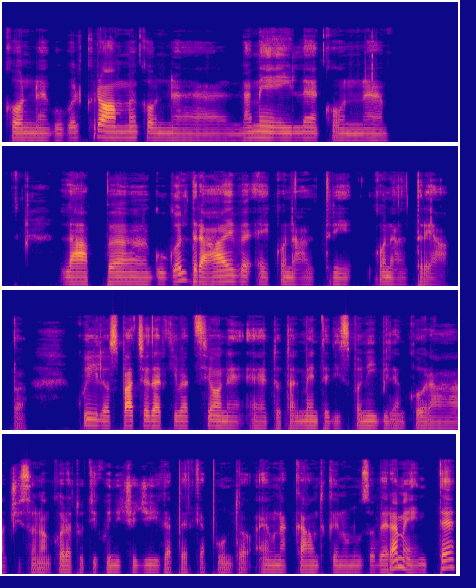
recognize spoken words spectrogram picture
con Google Chrome, con eh, la mail, con eh, l'app Google Drive e con, altri, con altre app. Qui lo spazio d'archivazione è totalmente disponibile, ancora, ci sono ancora tutti i 15 giga perché appunto è un account che non uso veramente,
